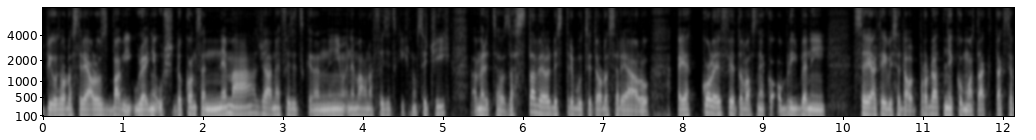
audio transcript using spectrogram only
HBO tohle seriálu zbaví. Údajně už dokonce nemá žádné fyzické, nemá ho na fyzických nosičích. V Americe ho zastavil distribuci tohle seriálu a jakkoliv je to vlastně jako oblíbený seriál, který by se dal prodat někomu a tak, tak se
